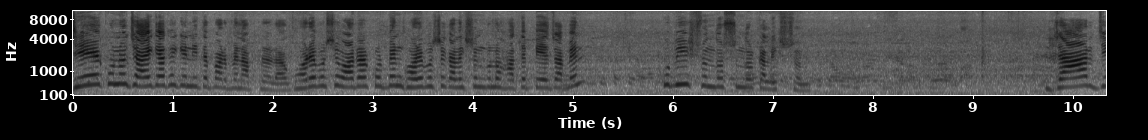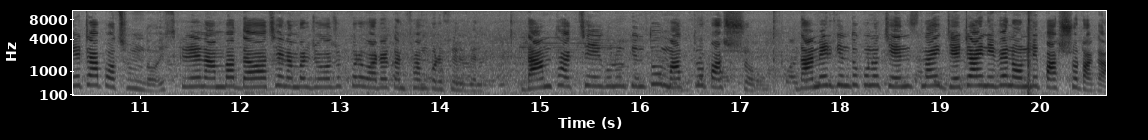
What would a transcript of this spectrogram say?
যে কোনো জায়গা থেকে নিতে পারবেন আপনারা। ঘরে বসে অর্ডার করবেন ঘরে বসে কালেকশনগুলো হাতে পেয়ে যাবেন। খুবই সুন্দর সুন্দর কালেকশন যার যেটা পছন্দ। স্ক্রিনে নাম্বার দেওয়া আছে নাম্বারে যোগাযোগ করে অর্ডার কনফার্ম করে ফেলবেন। দাম থাকছে এগুলোর কিন্তু মাত্র পাঁচশো। দামের কিন্তু কোনো চেঞ্জ নাই যেটাই নেবেন অনলি পাঁচশো টাকা।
